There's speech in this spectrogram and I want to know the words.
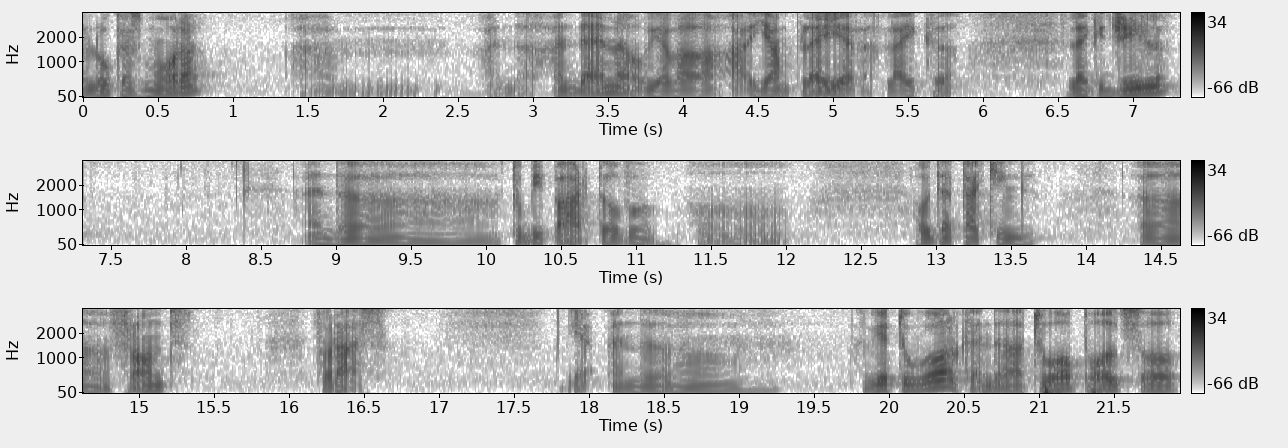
Lucas Moura. Um, and then uh, we have a, a, young player like uh, like Gil, and uh, to be part of of the attacking front for us. Yeah, and we have to work and to hope also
